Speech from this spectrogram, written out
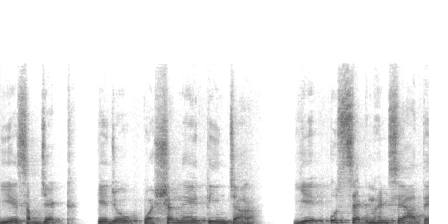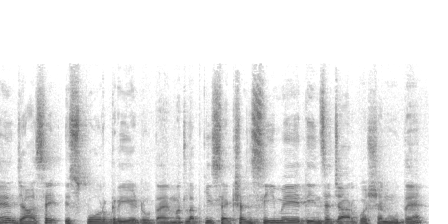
ये सब्जेक्ट के जो क्वेश्चन है, तीन चार, ये उस सेगमेंट से आते हैं जहाँ से स्कोर क्रिएट होता है। मतलब कि सेक्शन सी में ये तीन से चार क्वेश्चन होते हैं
